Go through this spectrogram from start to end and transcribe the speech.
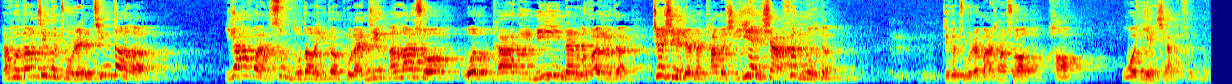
然后当这个主人听到了丫鬟诵读到了一段古兰经，安拉说：“我卡迪米那黑的，这些人们他们是咽下愤怒的。”这个主人马上说：“好，我咽下了愤怒，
